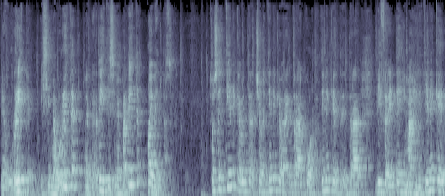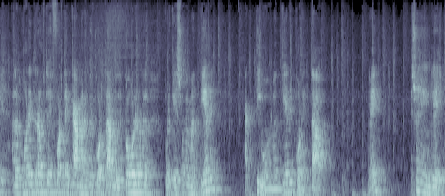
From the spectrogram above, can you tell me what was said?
me aburriste. Y si me aburriste, me perdiste. Y si me perdiste, no hay ventas. Entonces tiene que haber interacciones, tiene que haber entradas cortas, tiene que entrar diferentes imágenes, tiene que a lo mejor entrar ustedes fuerte en cámara, después cortarlo, después volverlo, porque eso me mantiene activo, me mantiene conectado. Eso es engagement.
